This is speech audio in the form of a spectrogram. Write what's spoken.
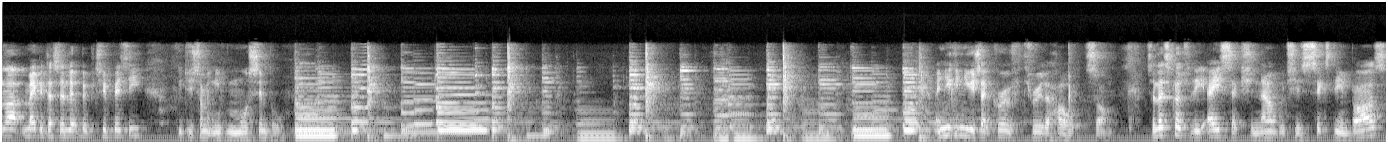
Something like, maybe that's a little bit too busy, We could do something even more simple. And you can use that groove through the whole song. So let's go to the A section now, which is 16 bars.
